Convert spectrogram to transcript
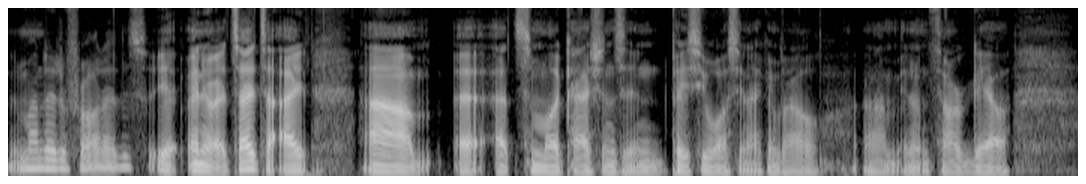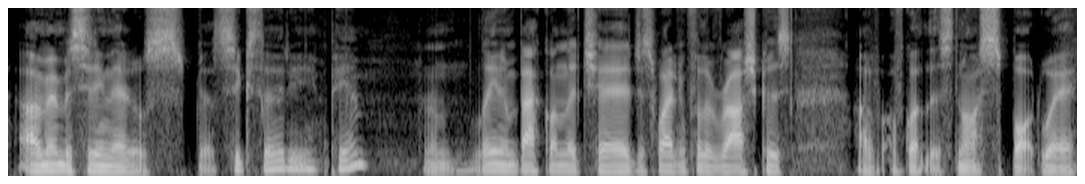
Monday to Friday. This yeah. Anyway, it's eight to eight um, at, at some locations in PCYC in Aitkenvale, um, in Thuringowa. I remember sitting there. It was about six thirty p.m. I'm leaning back on the chair, just waiting for the rush because I've, I've got this nice spot where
